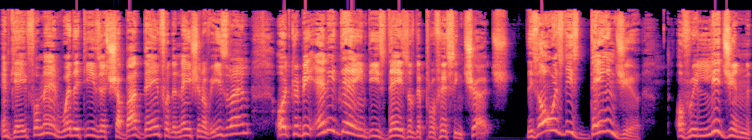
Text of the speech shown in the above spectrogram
and gave for man, whether it is a Shabbat day for the nation of Israel, or it could be any day in these days of the professing church. There's always this danger of religion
